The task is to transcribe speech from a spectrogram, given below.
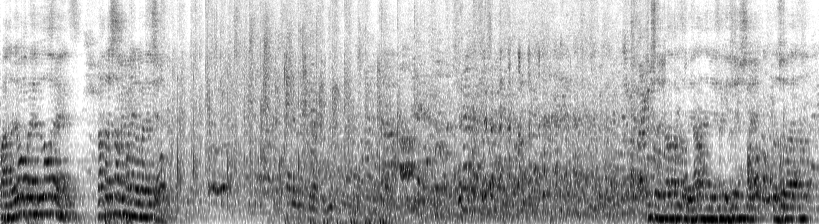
Pan Robert Lorenz. Zapraszamy Panie Robercie. Myślę, że napad sobie radę nie jest takie ciężkie. Proszę bardzo.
